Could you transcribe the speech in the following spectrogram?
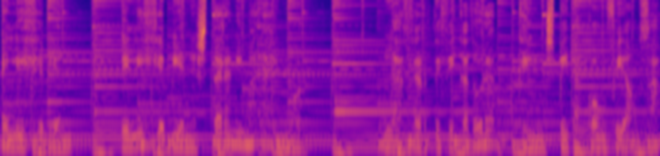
Elige bien Elige Bienestar Animal AENOR, la certificadora que inspira confianza.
